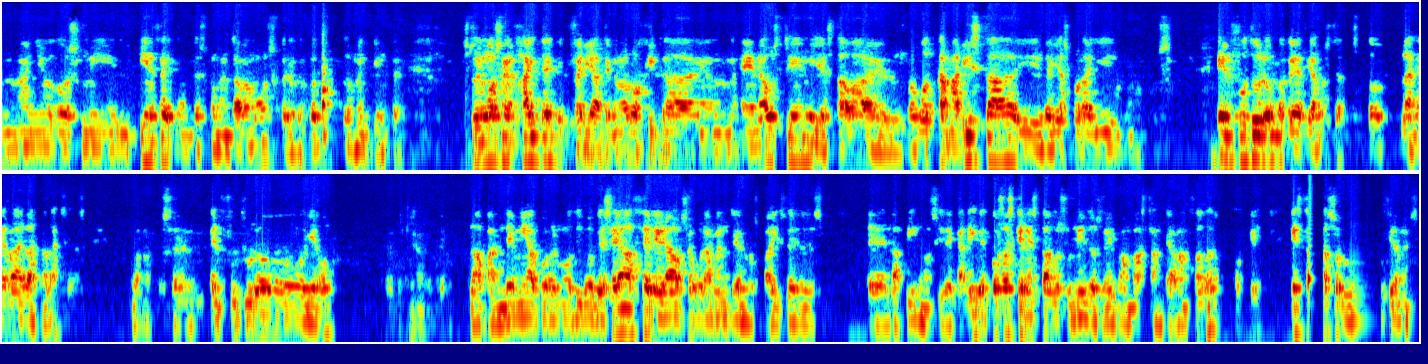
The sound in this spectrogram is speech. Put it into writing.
en el año 2015, que antes comentábamos, creo que fue 2015, estuvimos en Hightech, feria tecnológica en, en Austin, y estaba el robot camarista y veías por allí pues, el futuro, lo que esto, la guerra de las galaxias. Bueno, pues el, el futuro llegó. La pandemia, por el motivo que sea, ha acelerado seguramente en los países eh, latinos y de Caribe, cosas que en Estados Unidos ya iban bastante avanzadas, porque estas soluciones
